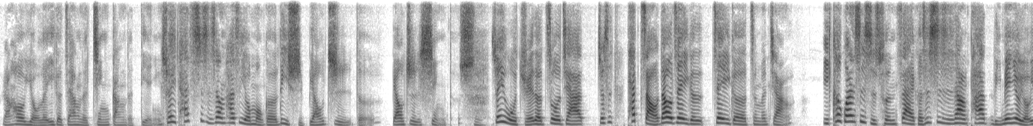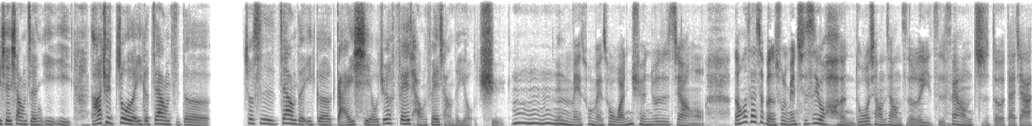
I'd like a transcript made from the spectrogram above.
然后有了一个这样的金刚的电影，所以它事实上它是有某个历史标志的标志性的。是，所以我觉得作家就是他找到这个这个怎么讲，以客观事实存在，可是事实上它里面又有一些象征意义，然后去做了一个这样子的，就是这样的一个改写，我觉得非常非常的有趣。嗯。嗯嗯，没错没错，完全就是这样哦。然后在这本书里面，其实有很多像这样子的例子，非常值得大家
